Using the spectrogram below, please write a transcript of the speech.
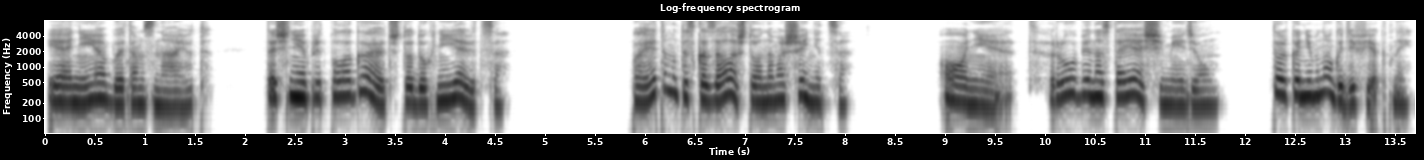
«И они об этом знают. Точнее, предполагают, что дух не явится. Поэтому ты сказала, что она мошенница?» О нет, Руби настоящий медиум, только немного дефектный,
